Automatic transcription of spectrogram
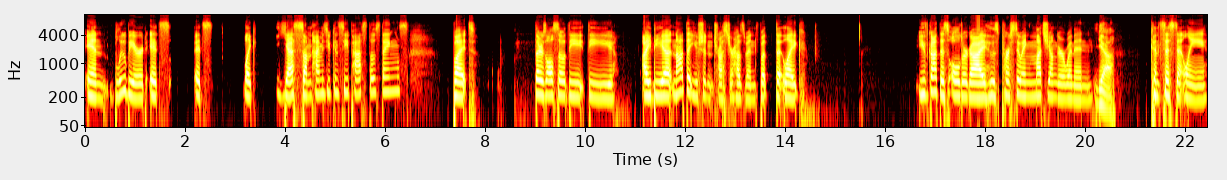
In Bluebeard, it's it's like yes, sometimes you can see past those things, but there's also the the idea not that you shouldn't trust your husband, but that like you've got this older guy who's pursuing much younger women Yeah, consistently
